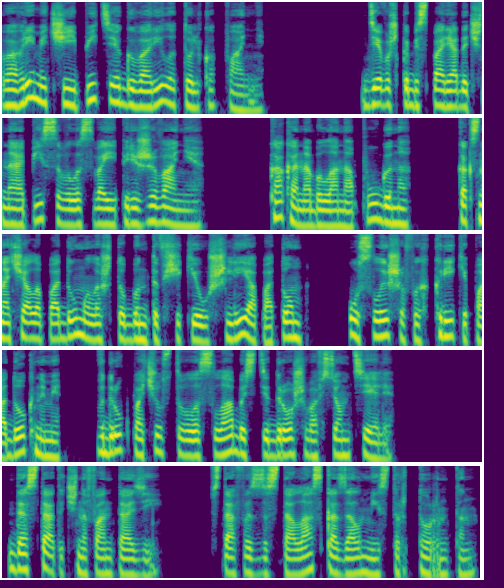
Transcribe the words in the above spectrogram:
Во время чаепития говорила только Фанни. Девушка беспорядочно описывала свои переживания, как она была напугана, как сначала подумала, что бунтовщики ушли, а потом, услышав их крики под окнами, вдруг почувствовала слабость и дрожь во всем теле. «Достаточно фантазий», — встав из-за стола, сказал мистер Торнтон.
